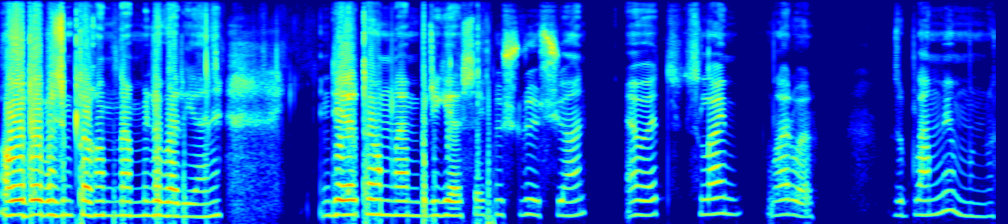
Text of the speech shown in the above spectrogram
Orada bizim takımdan biri var yani. Diğer takımdan biri gelse güçlüyüz şu an. Evet. Slime'lar var. Zıplanmıyor mu bunlar?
